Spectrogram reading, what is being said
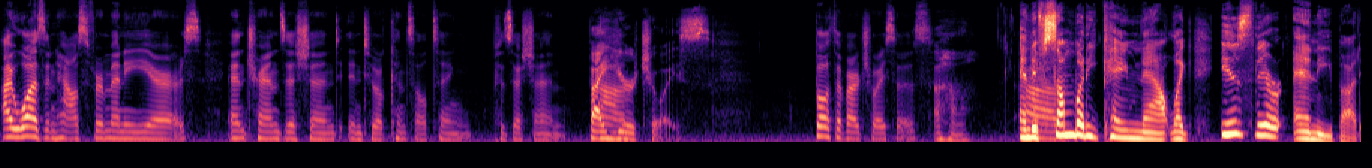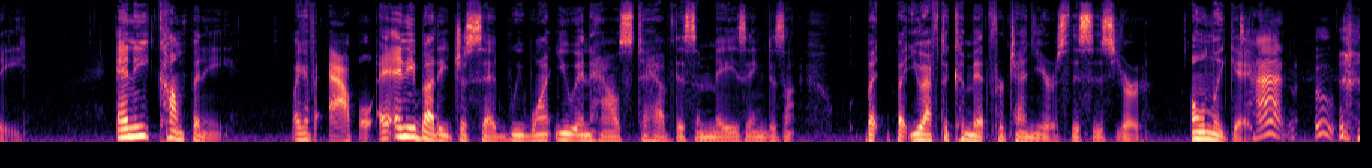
I was in house for many years and transitioned into a consulting position by Um, your choice. both of our choices. Uh huh. And if somebody came now, like, is there anybody, any company, like if Apple, anybody just said, we want you in house to have this amazing design, but but you have to commit for ten years. This is your only gig. Ten. Ooh.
